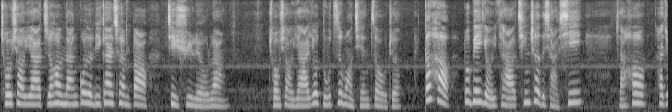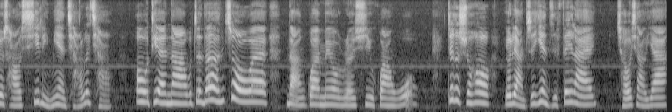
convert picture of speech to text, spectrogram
丑小鸭只好难过的离开城堡，继续流浪。丑小鸭又独自往前走着，刚好路边有一条清澈的小溪，然后它就朝溪里面瞧了瞧。哦，天哪，我真的很丑哎，难怪没有人喜欢我。这个时候，有两只燕子飞来，丑小鸭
